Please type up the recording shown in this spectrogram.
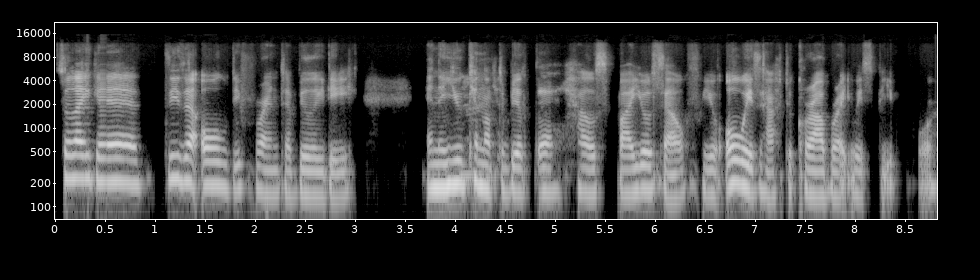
So like uh, these are all different ability, and you cannot build the house by yourself. You always have to collaborate with people.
